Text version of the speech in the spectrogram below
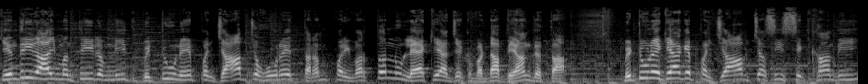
ਕੇਂਦਰੀ ਰਾਜ ਮੰਤਰੀ ਰਵਨੀਤ ਬਿੱਟੂ ਨੇ ਪੰਜਾਬ 'ਚ ਹੋ ਰਹੇ ਧਰਮ ਪਰਿਵਰਤਨ ਨੂੰ ਲੈ ਕੇ ਅੱਜ ਇੱਕ ਵੱਡਾ ਬਿਆਨ ਦਿੱਤਾ। ਬਿੱਟੂ ਨੇ ਕਿਹਾ ਕਿ ਪੰਜਾਬ 'ਚ ਅਸੀਂ ਸਿੱਖਾਂ ਦੀ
